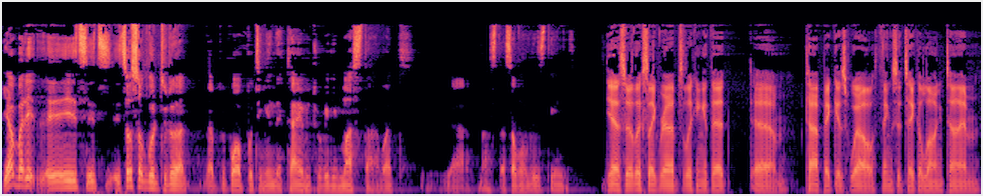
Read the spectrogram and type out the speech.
yeah, but it, it's, it's, it's also good to know that, that people are putting in the time to really master what, yeah, master some of these things. Yeah, so it looks like Rob's looking at that um, topic as well. Things that take a long time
